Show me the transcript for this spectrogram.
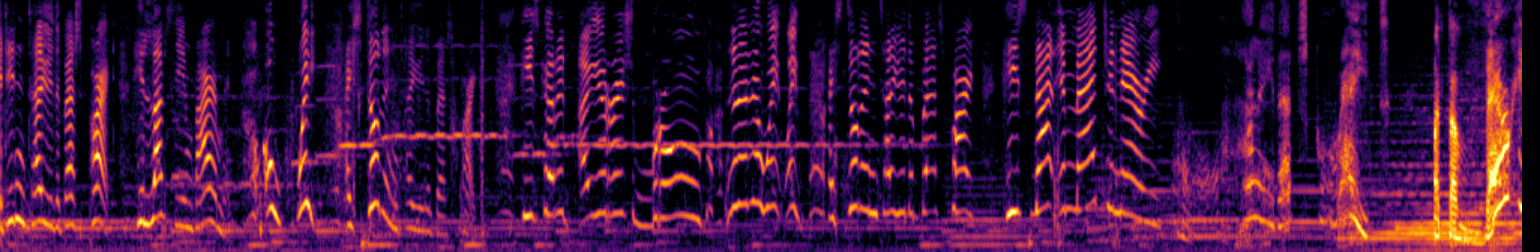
I didn't tell you the best part. He loves the environment. Oh, wait, I still didn't tell you the best part. He's got an Irish brogue. No, no, no, wait, wait. I still didn't tell you the best part. He's not imaginary. Oh, honey, that's great. But the very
